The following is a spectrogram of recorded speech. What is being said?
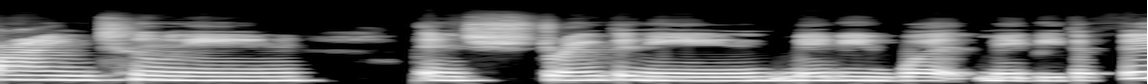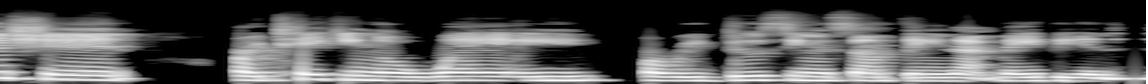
fine tuning and strengthening maybe what may be deficient or taking away or reducing something that may be in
